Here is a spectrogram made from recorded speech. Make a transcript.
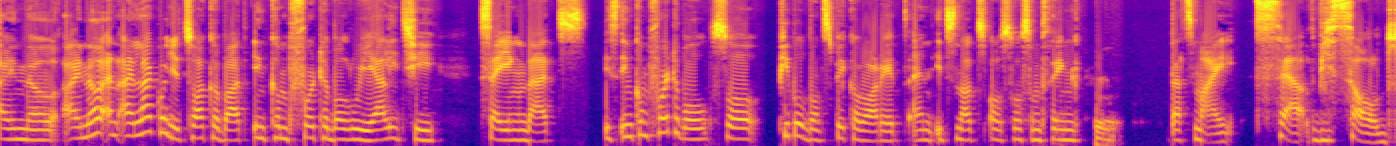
I know, I know, and I like when you talk about uncomfortable reality saying that it's uncomfortable, so people don't speak about it, and it's not also something mm. that's my sell be sold,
